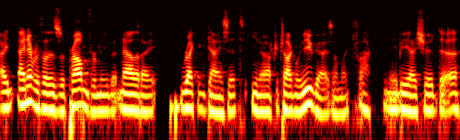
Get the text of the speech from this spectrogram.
I I never thought this was a problem for me, but now that I recognize it, you know, after talking with you guys, I'm like, fuck, maybe I should. Uh,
